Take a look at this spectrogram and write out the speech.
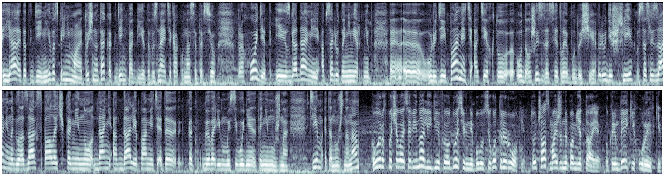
я этот день не воспринимаю точно так, как День Победы. Вы знаете, как у нас это все проходит, и с годами абсолютно не меркнет э, э, у людей память о тех, кто отдал жизнь за светлое будущее. Люди шли со слезами на глазах, с палочками, но дань отдали, память, это, как говорим мы сегодня, это не нужно тем, это нужно нам. Коли розпочалася війна, Лідії Феодосівні було всього три роки. Той час майже не пам'ятає, окрім деяких уривків.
